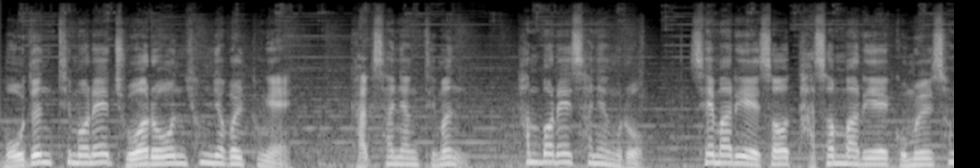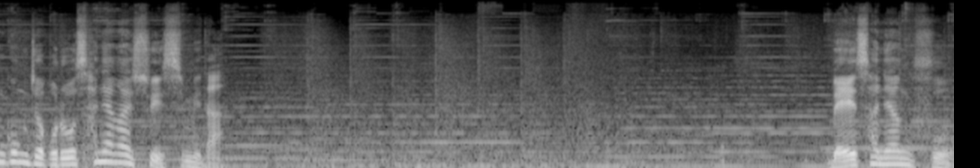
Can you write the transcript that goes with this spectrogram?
모든 팀원의 조화로운 협력을 통해 각 사냥팀은 한 번의 사냥으로 3마리에서 5마리의 곰을 성공적으로 사냥할 수 있습니다. 매 사냥 후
